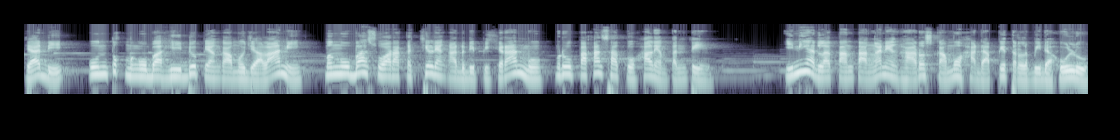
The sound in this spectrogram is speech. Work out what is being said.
Jadi, untuk mengubah hidup yang kamu jalani, mengubah suara kecil yang ada di pikiranmu merupakan satu hal yang penting. Ini adalah tantangan yang harus kamu hadapi terlebih dahulu.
